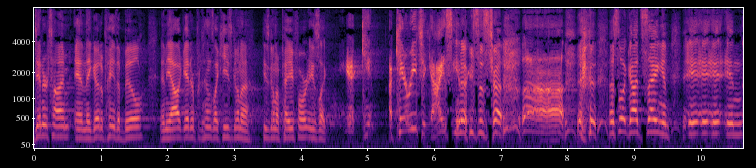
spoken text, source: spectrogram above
dinner time and they go to pay the bill and the alligator pretends like he's gonna he's gonna pay for it. He's like, I can't I can't reach it, guys. You know, he's just trying. Ah. That's what God's saying in, in, in,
